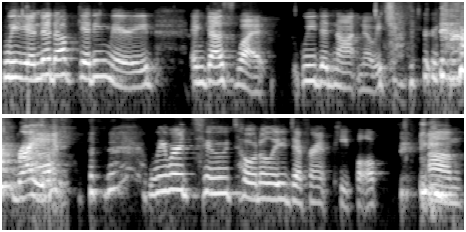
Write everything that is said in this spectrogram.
We ended up getting married and guess what? We did not know each other. Right. Uh, we were two totally different people. Um,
